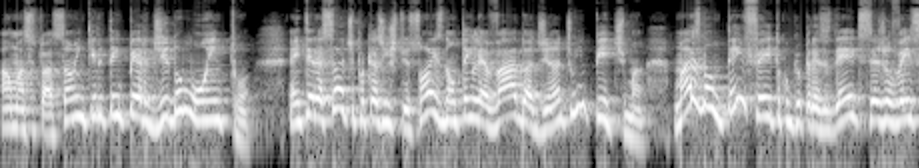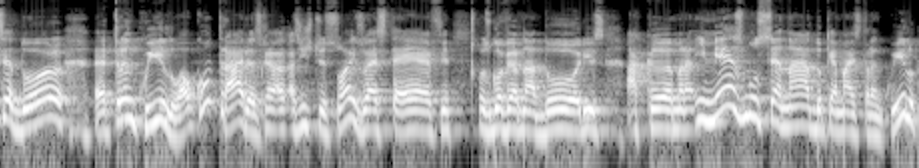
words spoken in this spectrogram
a uma situação em que ele tem perdido muito. É interessante porque as instituições não têm levado adiante o impeachment, mas não tem feito com que o presidente seja o vencedor é, tranquilo. Ao contrário, as, as instituições, o STF, os governadores, a Câmara e mesmo o Senado, que é mais tranquilo,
